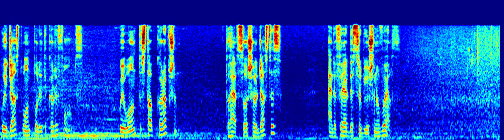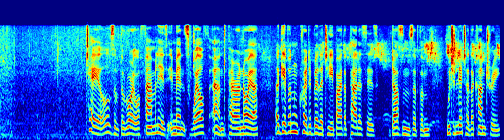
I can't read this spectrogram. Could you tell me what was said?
We just want political reforms. We want to stop corruption, to have social justice, and a fair distribution of wealth. Tales of the royal family's immense wealth and paranoia are given credibility by the palaces, dozens of them, which litter the country.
